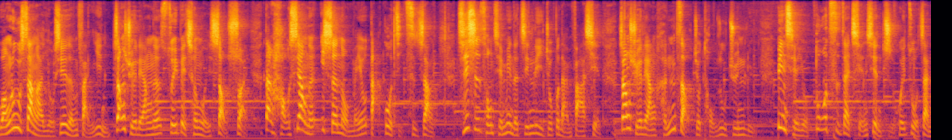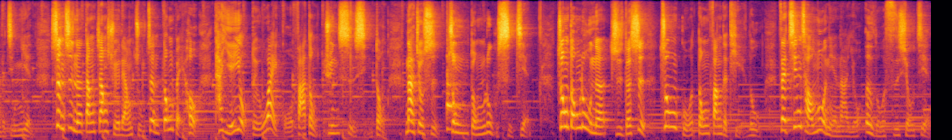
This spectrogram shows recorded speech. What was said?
网络上啊，有些人反映张学良呢，虽被称为少帅，但好像呢一生哦没有打过几次仗。其实从前面的经历就不难发现，张学良很早就投入军旅，并且有多次在前线指挥作战的经验。甚至呢，当张学良主政东北后，他也有对外国发动军事行动，那就是中东路事件。中东路呢，指的是中国东方的铁路，在清朝末年呢、由俄罗斯修建，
